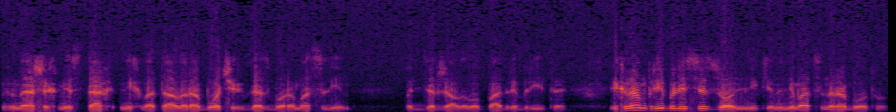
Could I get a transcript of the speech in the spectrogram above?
В наших местах не хватало рабочих для сбора маслин, поддержал его падре Брита и к нам прибыли сезонники наниматься на работу.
